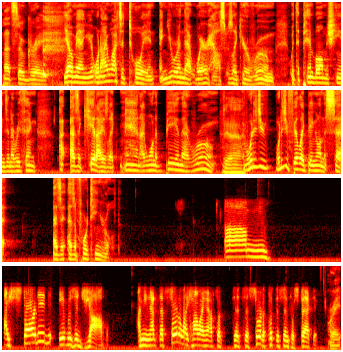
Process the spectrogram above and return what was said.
That's so great. Yo, man, you, when I watched a toy and, and you were in that warehouse, it was like your room with the pinball machines and everything. I, as a kid, I was like, man, I want to be in that room. Yeah. What did you What did you feel like being on the set as a as a fourteen year old? Um, I started. It was a job. I mean, that that's sort of like how I have to, to to sort of put this in perspective. Right.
